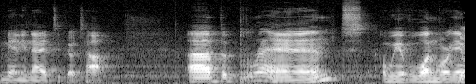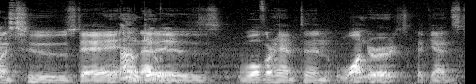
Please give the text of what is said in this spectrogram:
Man United to go top. Uh, but Brent, we have one more game Yes. on Tuesday, Oh, and that is Wolverhampton Wanderers against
